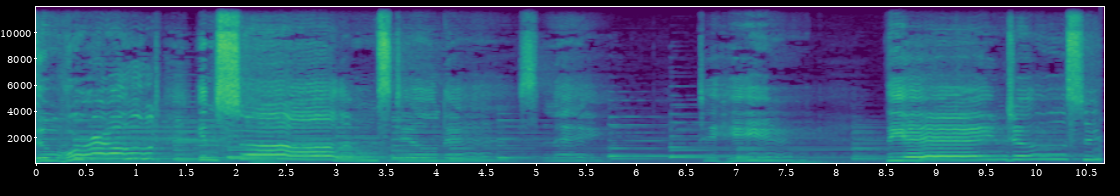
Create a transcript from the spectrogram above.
The world in solemn stillness lay to hear the angels sing.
